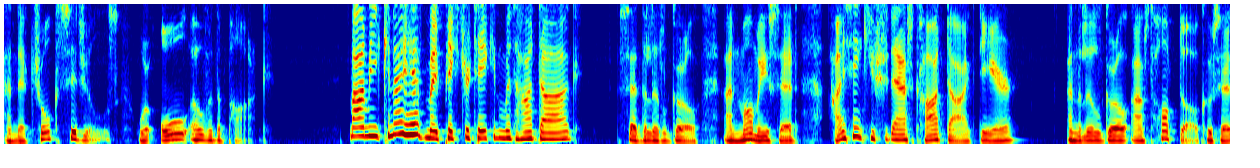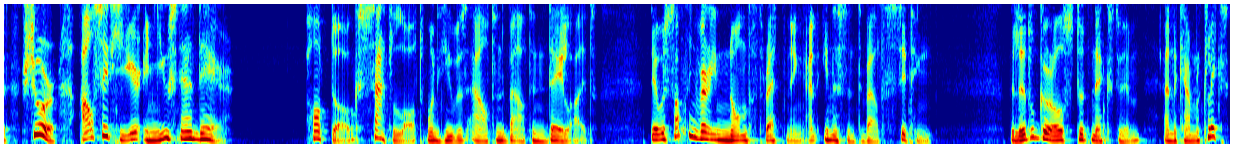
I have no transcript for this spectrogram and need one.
and their chalk sigils were all over the park. Mommy, can I have my picture taken with Hot Dog? said the little girl, and Mommy said, I think you should ask Hot Dog, dear. And the little girl asked Hot Dog, who said, Sure, I'll sit here and you stand there. Hot Dog sat a lot when he was out and about in daylight. There was something very non threatening and innocent about sitting. The little girl stood next to him, and the camera clicked,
